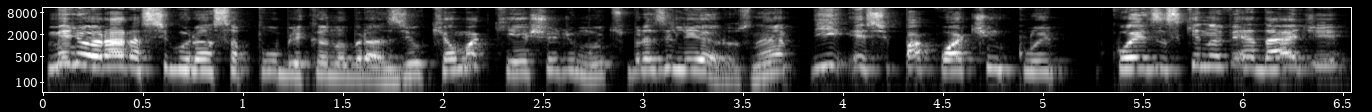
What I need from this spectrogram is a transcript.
melhorar a segurança pública no Brasil, que é uma queixa de muitos brasileiros. Né? E esse pacote inclui coisas que, na verdade,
